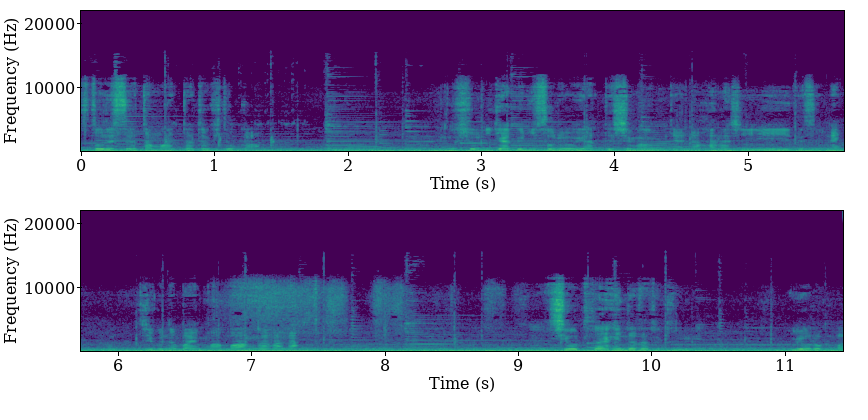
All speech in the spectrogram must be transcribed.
ストレスが溜まった時とか無性に逆にそれをやってしまうみたいな話ですよね。自分の場合まあ漫画かな。仕事大変だった時ヨーロッパ。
